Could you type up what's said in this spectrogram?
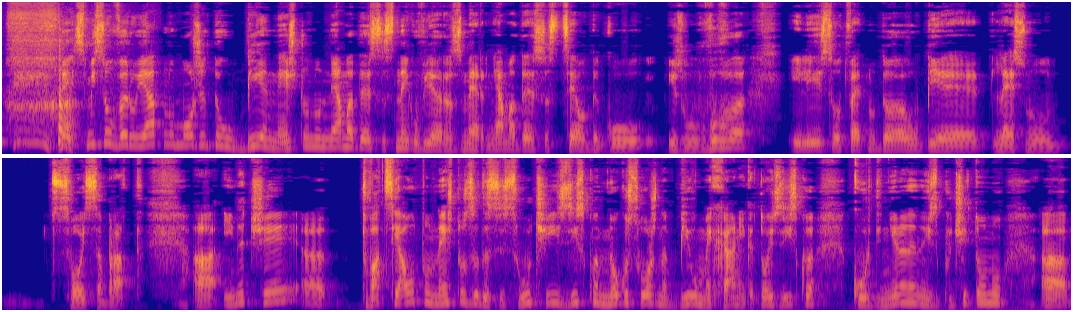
не, в смисъл, вероятно може да убие нещо, но няма да е с неговия размер. Няма да е с цел да го изловува или съответно да убие лесно свой събрат. А, иначе, а, това цялото нещо, за да се случи, изисква много сложна биомеханика. Той изисква координиране на изключително, а,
